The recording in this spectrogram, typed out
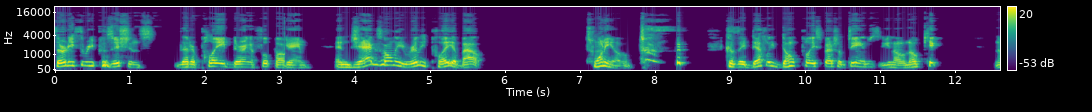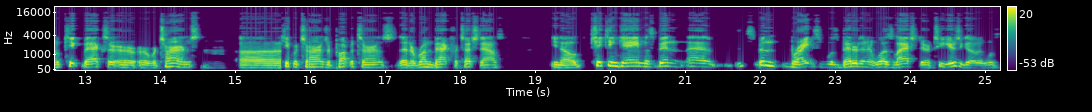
33 positions that are played during a football game and Jags only really play about 20 of them because they definitely don't play special teams. You know, no kick, no kickbacks or, or, or returns, uh, kick returns or punt returns that are run back for touchdowns. You know, kicking game has been, uh, it's been bright. It was better than it was last year, two years ago. It was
